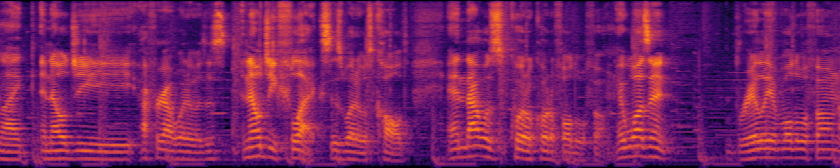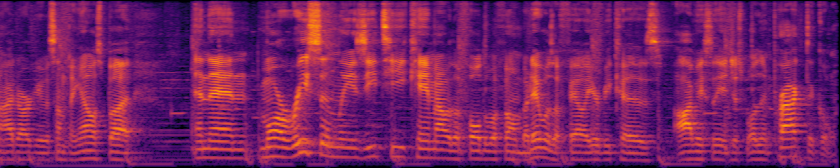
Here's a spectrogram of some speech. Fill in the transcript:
like an LG, I forgot what it was. An LG Flex is what it was called. And that was quote unquote a foldable phone. It wasn't really a foldable phone. I'd argue it was something else, but and then more recently, ZTE came out with a foldable phone, but it was a failure because obviously it just wasn't practical.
